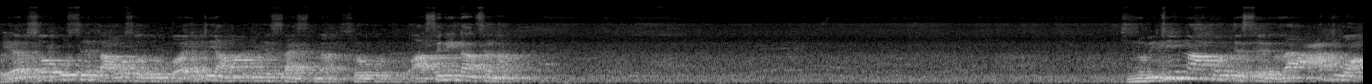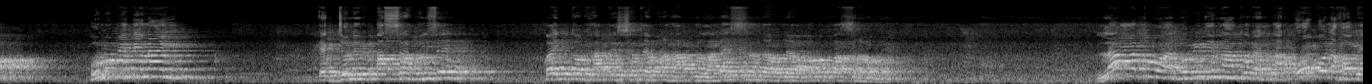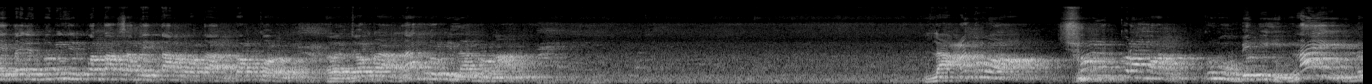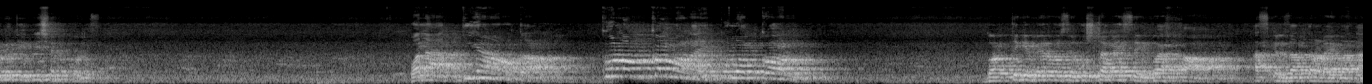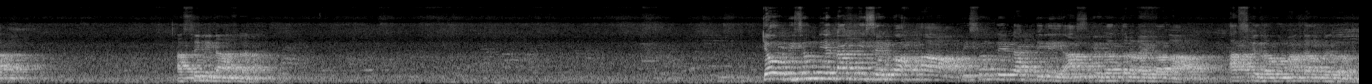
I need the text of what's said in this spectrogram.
ওই আর সব করছে তারও সব ভয় তুই আমার দিকে চাইস না সব করব আসেনি না, আসে না। নবীজি না করতেছেন, লা আদওয়া। কোনো বেদি নাই। একজনের পাশরা হয়েছে কয়েক তোর হাতের সাথে আমার হাত লাগাইছ না তাহলে আমারও পাশরা হবে। লাদুয়া নবীজি না করেন আর ও বলা হবে তাইলে নবীজির কথার সাথে তার কথা টক্কর আহ, ঝগড়া লাগল কি লাগল না সংক্রমণ বেদি নাই নবীজি নিষেধ করেছে। ওয়ালা তিয়ারতা কুলক্ষণ নাই, কুলক্ষণ। ঘর থেকে বের হয়েছে, উষ্টা গাইছে আজকের যাত্রাটাই বাধা আসেনি না আসে না কেউ পিছন দিয়ে ডাক দিছে হা পিছন দিয়ে ডাক দিলে, আজকে যাত্রাটাই বাধা আজকে যাব না। কালকে যাব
